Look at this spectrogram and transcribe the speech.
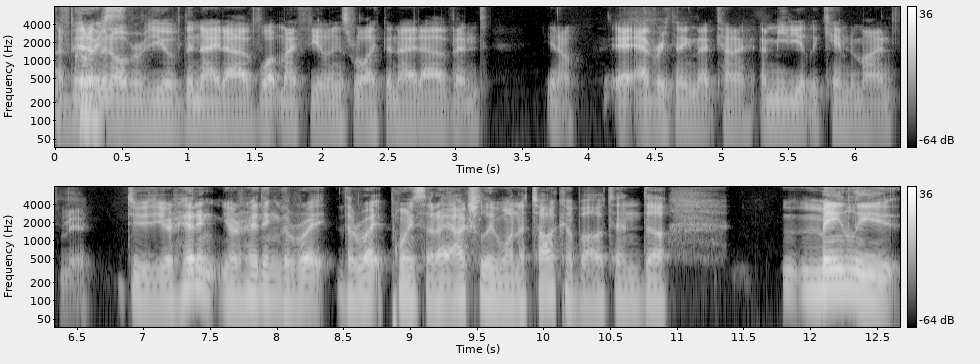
a of bit of an overview of the night of what my feelings were like the night of, and you know everything that kind of immediately came to mind for me. dude you're hitting you're hitting the right the right points that i actually want to talk about and uh, mainly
